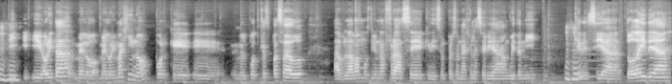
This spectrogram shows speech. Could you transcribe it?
y, ahorita me lo, me lo imagino porque eh, en el podcast pasado hablábamos de una frase que dice un personaje de la serie Anne Whitney, que decía, toda idea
